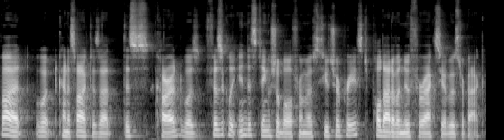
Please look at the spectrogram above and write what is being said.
But what kind of sucked is that this card was physically indistinguishable from a Suture Priest pulled out of a new Phyrexia booster pack.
